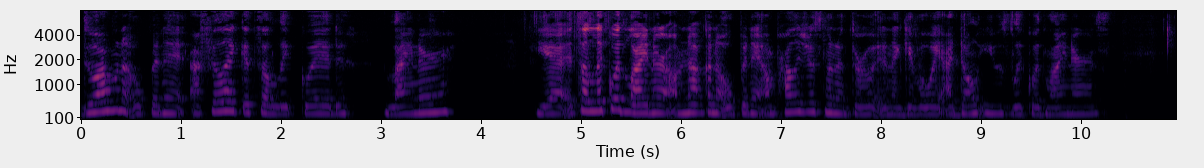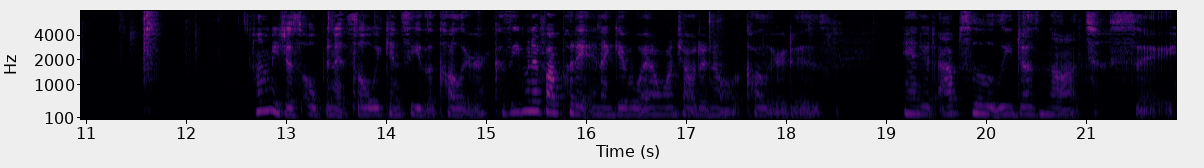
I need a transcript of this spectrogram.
do I want to open it? I feel like it's a liquid liner. Yeah, it's a liquid liner. I'm not going to open it. I'm probably just going to throw it in a giveaway. I don't use liquid liners. Let me just open it so we can see the color. Because even if I put it in a giveaway, I want y'all to know what color it is. And it absolutely does not say.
